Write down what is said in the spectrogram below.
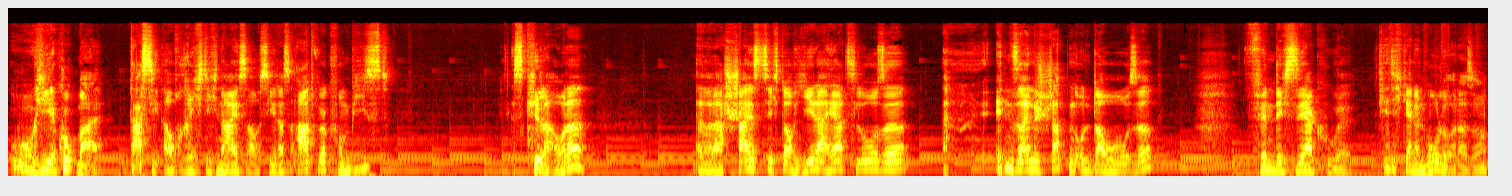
Oh, hier, guck mal. Das sieht auch richtig nice aus hier. Das Artwork vom Beast ist Killer, oder? Also da scheißt sich doch jeder Herzlose in seine Schattenunterhose. Finde ich sehr cool. Die hätte ich gerne in Holo oder so.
